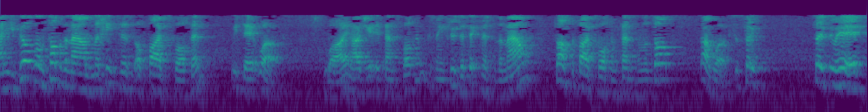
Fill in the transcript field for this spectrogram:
and you build on top of the mound mechitzas of 5 tefachim, we say it works. Why? How do you get your 10 tefachim? Because we include the thickness of the mound, plus the 5 tefachim fence on the top, that works. So, so, to here,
